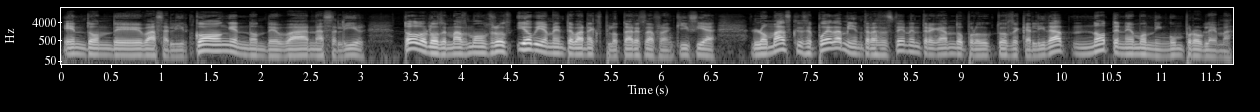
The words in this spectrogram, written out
en donde va a salir Kong, en donde van a salir todos los demás monstruos y obviamente van a explotar esa franquicia lo más que se pueda mientras estén entregando productos de calidad, no tenemos ningún problema.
